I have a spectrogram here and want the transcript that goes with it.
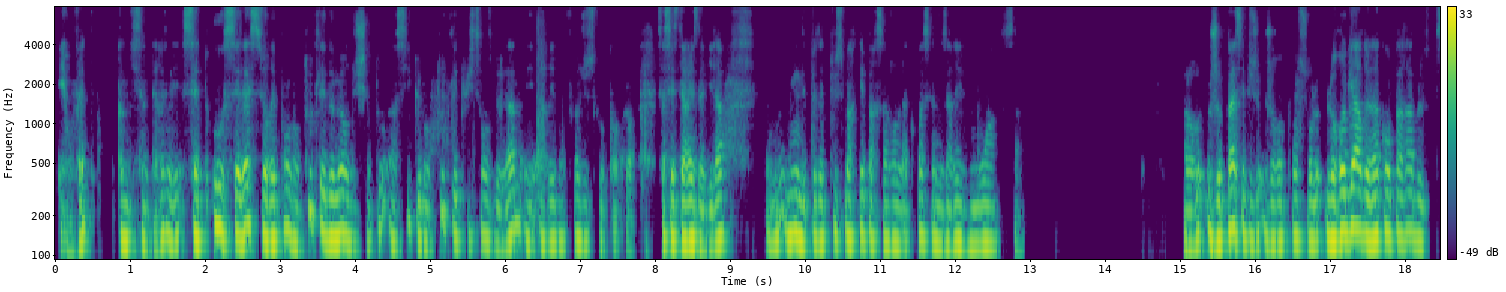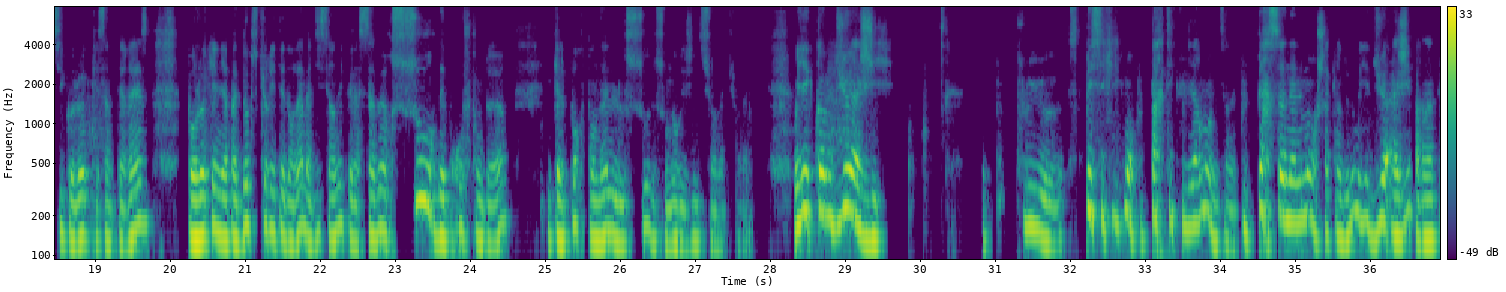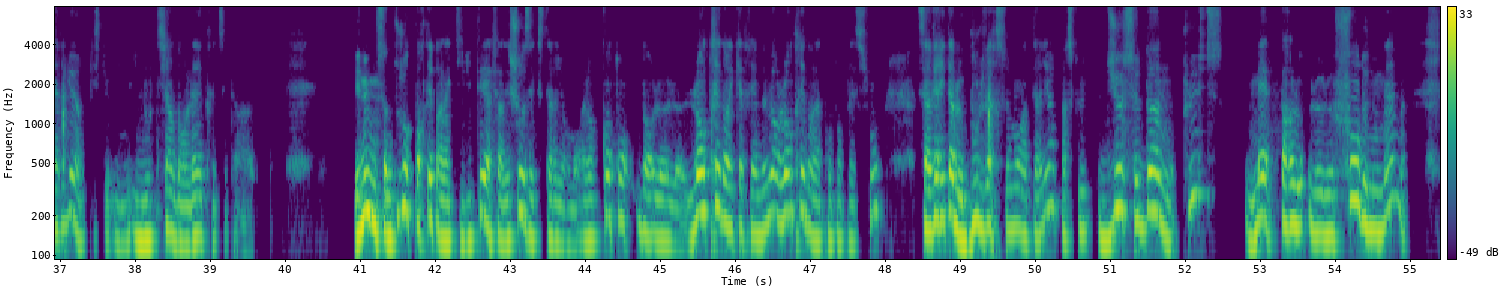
Et en fait, comme dit Sainte Thérèse, cette eau céleste se répand dans toutes les demeures du château ainsi que dans toutes les puissances de l'âme et arrive enfin jusqu'au corps. Alors, ça, c'est Thérèse d'Avila. Nous, on est peut-être plus marqués par Saint Jean de la Croix, ça nous arrive moins, ça. Alors, je passe et puis je, reprends sur le, regard de l'incomparable psychologue qui est Sainte Thérèse, pour lequel il n'y a pas d'obscurité dans l'âme, à discerner que la saveur sourde des profondeurs et qu'elle porte en elle le sceau de son origine surnaturelle. Vous voyez, comme Dieu agit, plus euh, spécifiquement, plus particulièrement, plus personnellement chacun de nous, Dieu agit par l'intérieur, puisqu'il nous tient dans l'être, etc. Et nous, nous sommes toujours portés par l'activité à faire des choses extérieurement. Alors, quand on, l'entrée dans les quatrièmes demeures, l'entrée dans la contemplation, c'est un véritable bouleversement intérieur parce que Dieu se donne plus, mais par le, fond de nous-mêmes,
